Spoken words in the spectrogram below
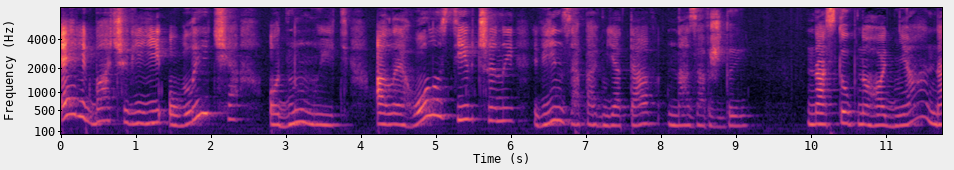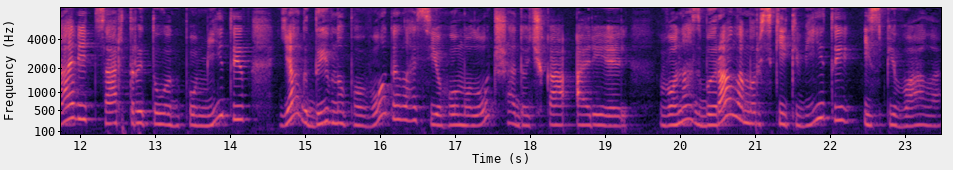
Ерік бачив її обличчя одну мить, але голос дівчини він запам'ятав назавжди. Наступного дня навіть цар Тритон помітив, як дивно поводилась його молодша дочка Аріель. Вона збирала морські квіти і співала.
